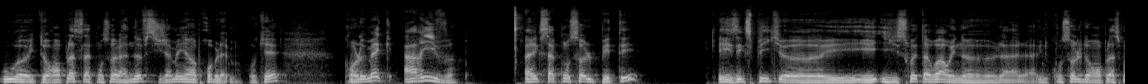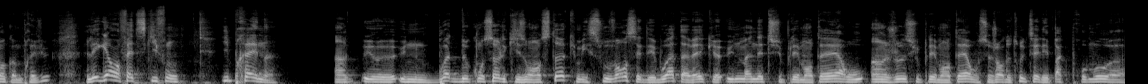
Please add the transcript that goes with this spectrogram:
Ou ils te remplacent la console à neuf si jamais il y a un problème, ok? Quand le mec arrive avec sa console pétée, et ils expliquent, ils, souhaitent avoir une console de remplacement comme prévu. Les gars, en fait, ce qu'ils font, ils prennent euh, une boîte de console qu'ils ont en stock, mais souvent c'est des boîtes avec une manette supplémentaire ou un jeu supplémentaire ou ce genre de truc, sais, les packs promo. euh.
